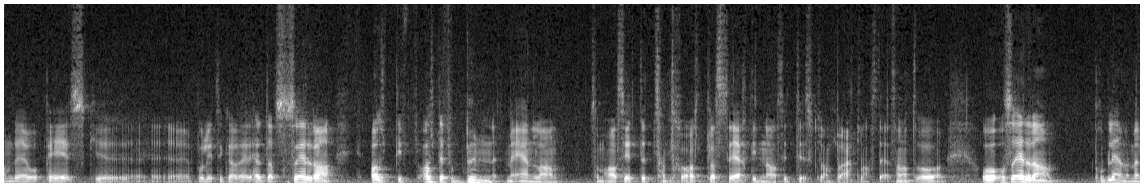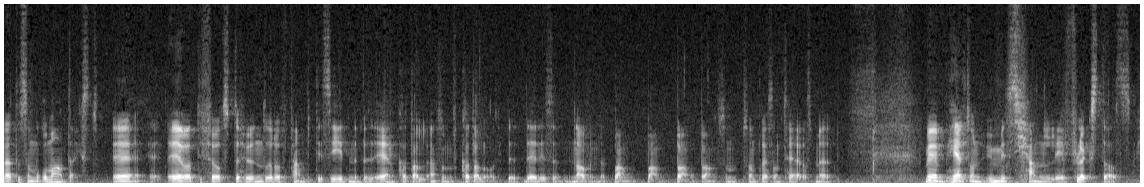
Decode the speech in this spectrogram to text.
om det er europeiske politikere i det hele tatt. Så, er det da alltid, er forbundet med en eller annen som har sittet sentralt plassert i Nazi-Tyskland på et eller annet sted. Og, og, og, så er det da Problemet med dette som romantekst er, er at de første 150 sidene er en. Sånn katalog. Det, er disse navnene bang, bang, bang, bang, som, som presenteres med med helt sånn umiskjennelig fløgstadsk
